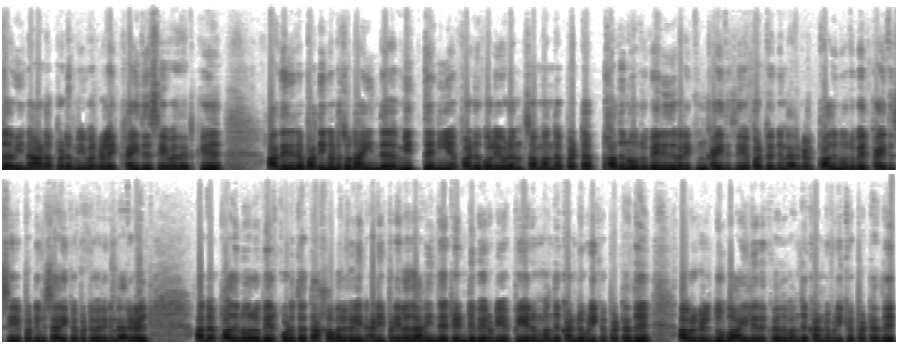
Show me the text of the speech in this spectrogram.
உதவி நாடப்படும் இவர்களை கைது செய்வதற்கு அதே நேரம் பார்த்தீங்கன்னு சொன்னால் இந்த மித்தனிய படுகொலையுடன் சம்பந்தப்பட்ட பதினோரு பேர் இதுவரைக்கும் கைது செய்யப்பட்டிருக்கின்றார்கள். பதினோரு பேர் கைது செய்யப்பட்டு விசாரிக்கப்பட்டு வருகின்றார்கள். அந்த பதினோரு பேர் கொடுத்த தகவல்களின் அடிப்படையில் தான் இந்த ரெண்டு பேருடைய பேரும் வந்து கண்டுபிடிக்கப்பட்டது. அவர்கள் துபாயில் இருக்கிறது வந்து கண்டுபிடிக்கப்பட்டது.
